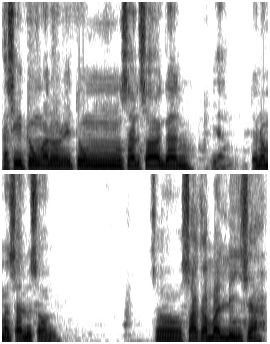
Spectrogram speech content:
Kasi itong ano, itong salsagan, ayan, ito naman sa Luzon. So, sa kabal din siya.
